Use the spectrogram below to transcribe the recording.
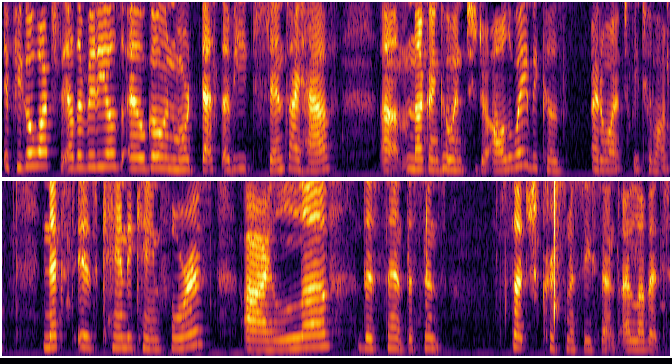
if you go watch the other videos, I'll go in more depth of each scent I have. Um, I'm not going to go into it all the way because I don't want it to be too long. Next is Candy Cane Forest. I love this scent. The scent's such Christmassy scent. I love it.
